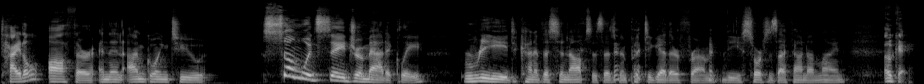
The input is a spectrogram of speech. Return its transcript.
title, author, and then I'm going to, some would say dramatically, read kind of the synopsis that's been put together from the sources I found online. Okay.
